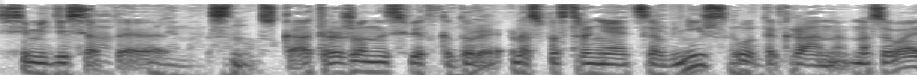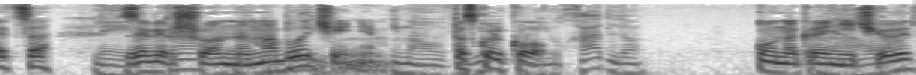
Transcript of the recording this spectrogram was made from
70-я сноска. Отраженный свет, который распространяется вниз от экрана, называется завершенным облачением, поскольку он ограничивает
